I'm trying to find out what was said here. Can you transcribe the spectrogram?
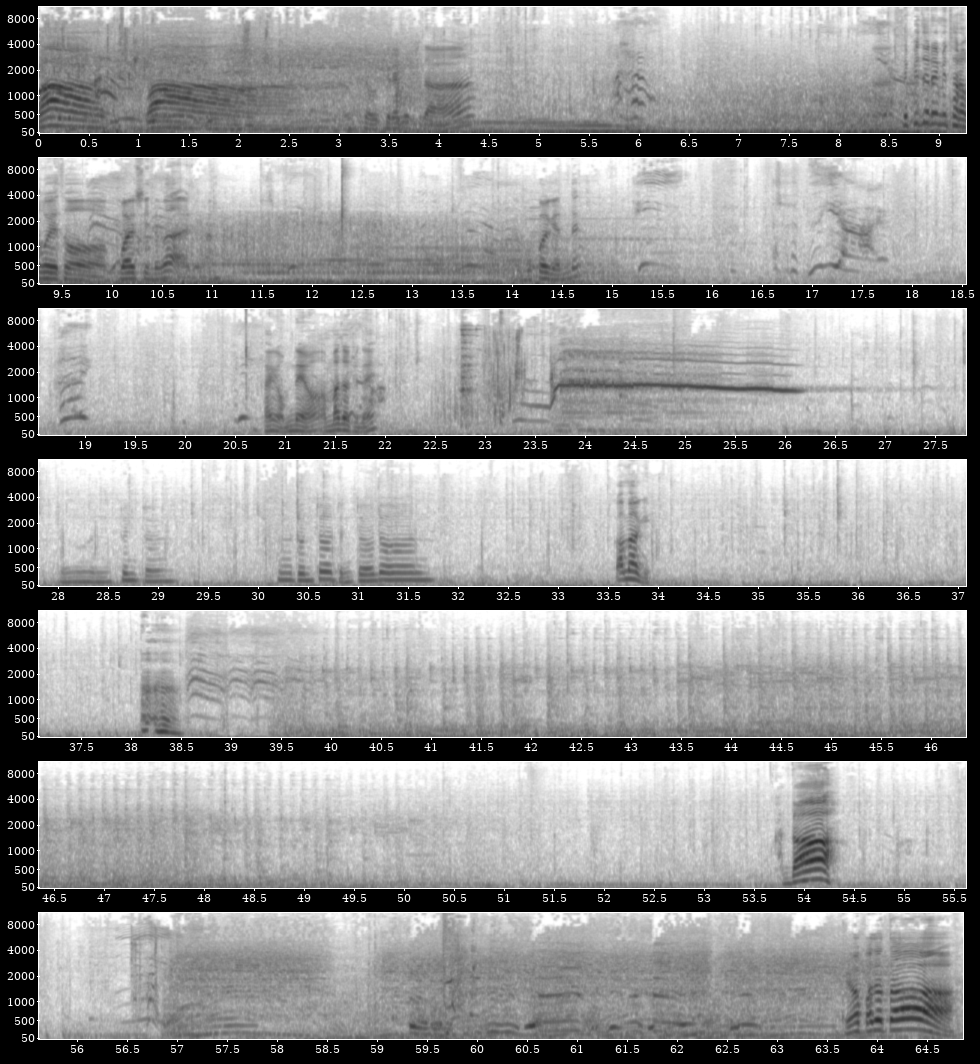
왕, 왕. 오케이, 체크를 해봅시다. 아, 스피드 리미터라고 해서 구할 수 있는 건 아니야. 아, 못 걸겠는데? 다행히 없네요. 안 맞아주네. 뚠뚠뚠 뚠뚠뚠뚠뚠 까마귀. 간다 배가 빠졌다.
